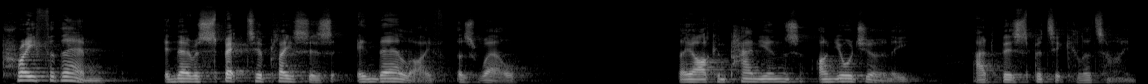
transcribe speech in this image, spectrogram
Pray for them in their respective places in their life as well. They are companions on your journey at this particular time.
